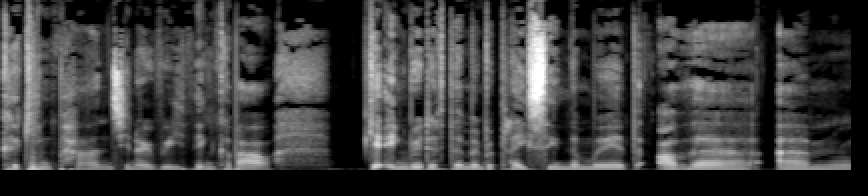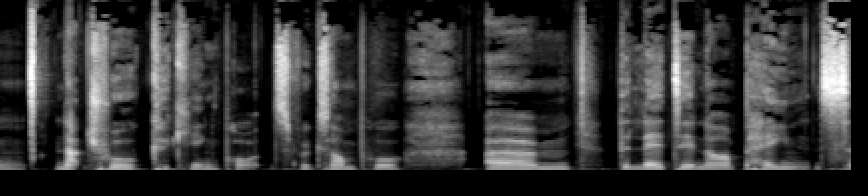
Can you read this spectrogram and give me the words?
cooking pans, you know rethink about getting rid of them and replacing them with other um, natural cooking pots. For example, um, the lead in our paints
